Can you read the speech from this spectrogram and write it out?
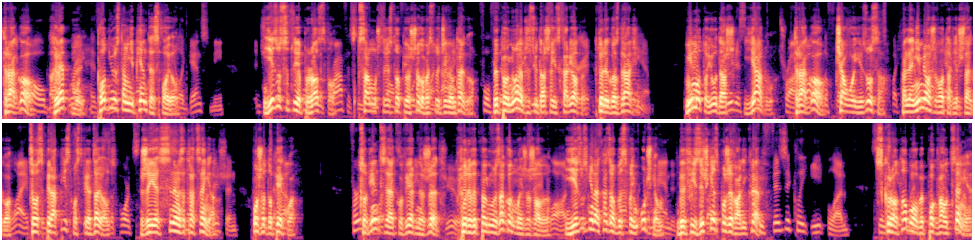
trago, chleb mój, podniósł na mnie piętę swoją. Jezus cytuje proroctwo z Psalmu 41, wersetu 9, wypełnione przez Judasza Iskariotę, który go zdradzi. Mimo to Judasz jadł trago, ciało Jezusa, ale nie miał żywota wiecznego, co wspiera Pismo stwierdzając, że jest synem zatracenia. Poszedł do piekła. Co więcej, jako wierny Żyd, który wypełnił zakon mojżeszowy, Jezus nie nakazałby swoim uczniom, by fizycznie spożywali krew. Skoro to byłoby pogwałcenie,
